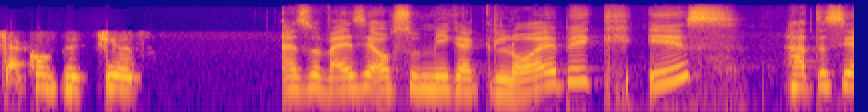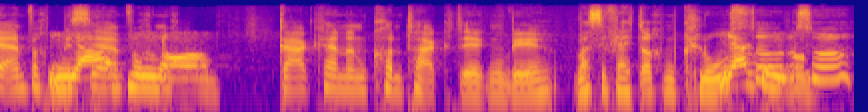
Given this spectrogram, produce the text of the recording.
sehr kompliziert. Also, weil sie auch so mega gläubig ist, hatte sie einfach bisher ja, einfach genau. gar keinen Kontakt irgendwie. War sie vielleicht auch im Kloster Ja, genau. oder so?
